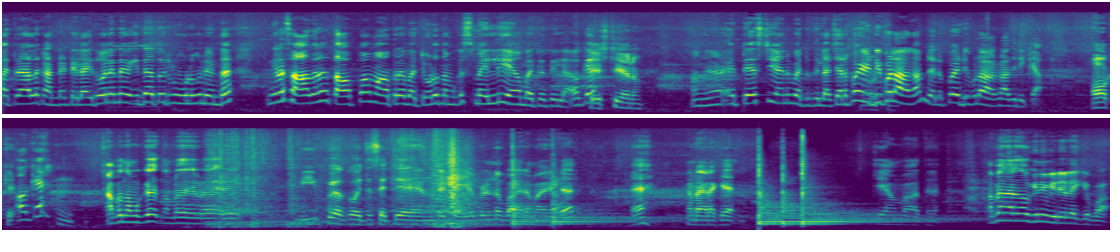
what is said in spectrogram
മറ്റൊരാൾ കണ്ടിട്ടില്ല. ഇതുപോലെ തന്നെ ഇതിനകത്തൊരു റൂളും കൂടി ഉണ്ട്. ഇങ്ങനെ സാധനം തപ്പാൻ മാത്രമേ പറ്റുള്ളൂ. നമുക്ക് സ്മെല്ല് ചെയ്യാൻ പറ്റത്തില്ല. ഓക്കെ ടേസ്റ്റ് ചെയ്യാനോ? അങ്ങനെ ടേസ്റ്റ് ചെയ്യാനും പറ്റത്തില്ല. ചിലപ്പോൾ എഡിബിൾ ആകാം ചിലപ്പോൾ എഡിബിൾ ആകാതിരിക്കാം. ഓക്കെ. ഓക്കെ? അപ്പോൾ നമുക്ക് നമ്മൾ ഇവിടെ ഒരു ബീഫ് ഒക്കെ വെച്ച് സെറ്റ് ചെയ്യേണ്ട ടേബിളിന് പകരമായിട്ട്. ഏഹ് കണ്ട ഇടയ്ക്ക് ചെയ്യാൻ പാകത്തിന്. അപ്പോൾ എന്നാലും നമുക്ക് ഇനി വീഡിയോയിലേക്ക് പോവാം.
